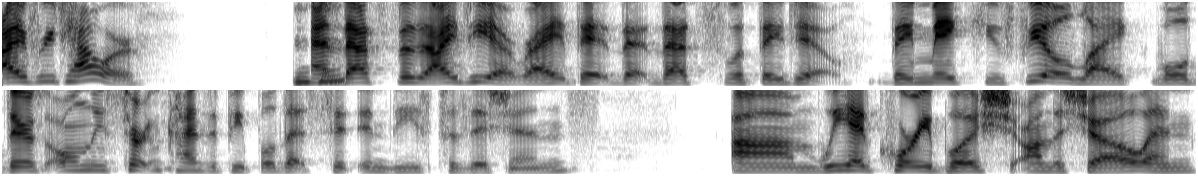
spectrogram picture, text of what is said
ivory tower. Mm-hmm. And that's the idea, right? That, that that's what they do. They make you feel like, well, there's only certain kinds of people that sit in these positions. Um, we had Cori Bush on the show, and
